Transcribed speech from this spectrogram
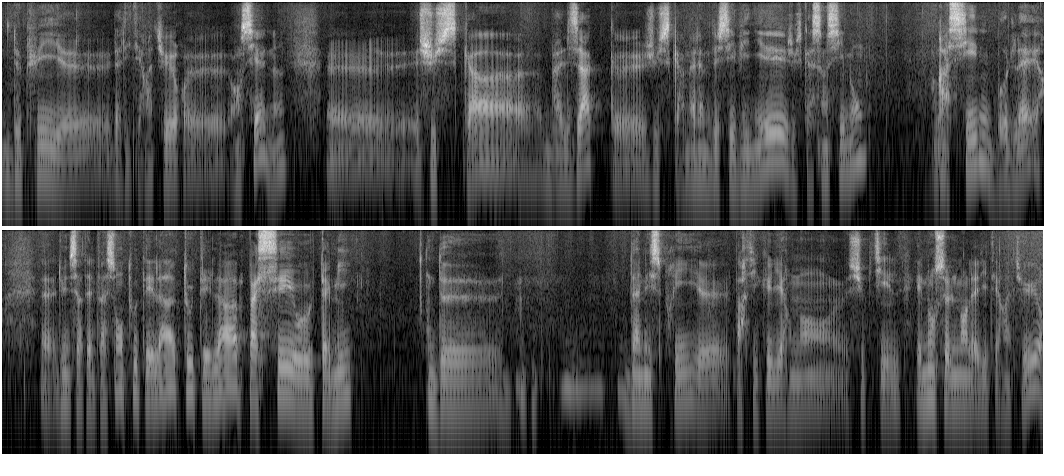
depuis euh, la littérature euh, ancienne hein, euh, jusqu'à Balzac, jusqu'à Madame de Sévigné, jusqu'à Saint-Simon, Racine, Baudelaire, d'une certaine façon, tout est là, tout est là, passé au tamis d'un esprit euh, particulièrement euh, subtil. Et non seulement la littérature,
